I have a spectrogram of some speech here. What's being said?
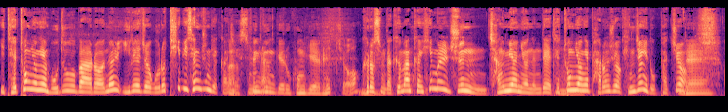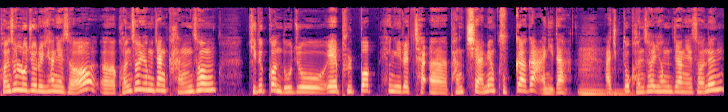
이 대통령의 모두 발언을 이례적으로 TV 생중계까지 아, 했습니다. 생중계로 공개를 했죠. 그렇습니다. 그만큼 힘을 준 장면이었는데 대통령의 음. 발언 수가 굉장히 높았죠. 네. 건설 노조를 향해서 어, 건설 현장 강성 기득권 노조의 불법 행위를 자, 어, 방치하면 국가가 아니다. 음. 아직도 건설 현장에서는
